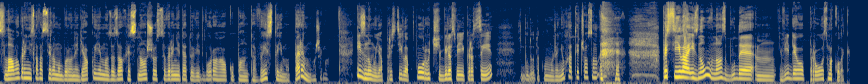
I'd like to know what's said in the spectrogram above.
Слава Україні, слава силам оборони! Дякуємо за захист нашого суверенітету від ворога-окупанта. Вистоїмо, переможемо. І знову я присіла поруч біля своєї краси. Буду такому вже нюхати часом. Присіла, і знову в нас буде відео про смаколики.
